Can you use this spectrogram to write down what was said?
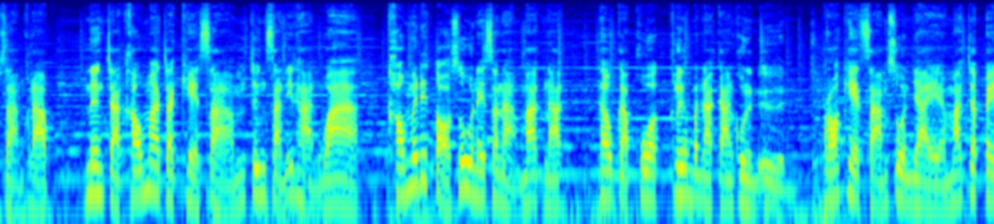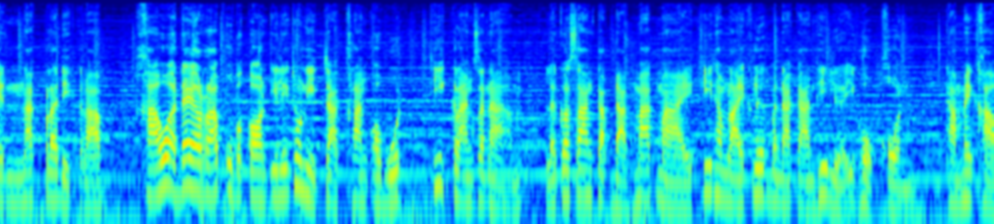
43 ครับ เนื่องจากเขามาจากเขต 3 จึงสันนิษฐานว่าเขาไม่ได้ต่อสู้ในสนามมากนัก เท่ากับพวกเครื่องบรรณาการคนอื่นๆ เพราะเขต 3 ส่วนใหญ่มักจะเป็นนักประดิษฐ์ครับ เขาได้รับอุปกรณ์อิเล็กทรอนิกส์จากคลังอาวุธที่กลางสนาม แล้วก็สร้างกับดักมากมายที่ทำลายเครื่องบรรณาการที่เหลืออีก 6 คนทำให้เขา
